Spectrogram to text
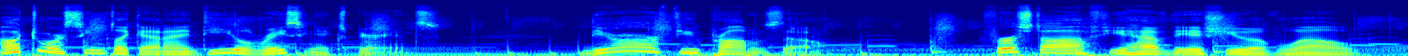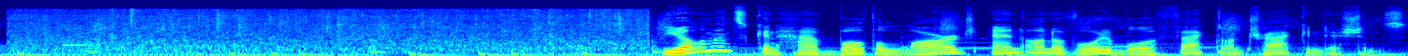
outdoor seems like an ideal racing experience. There are a few problems though. First off, you have the issue of, well, the elements can have both a large and unavoidable effect on track conditions.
